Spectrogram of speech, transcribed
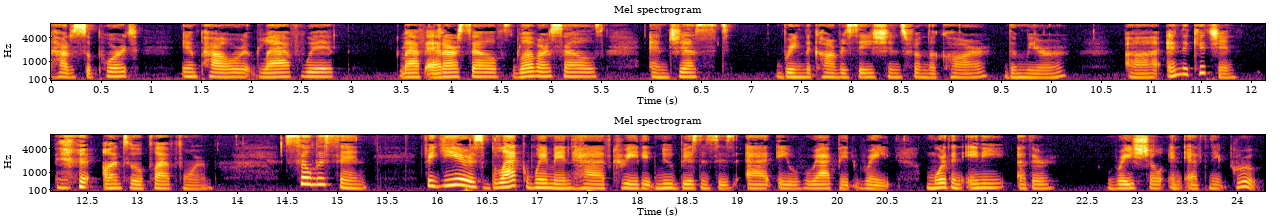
how to support, empower, laugh with, laugh at ourselves, love ourselves, and just bring the conversations from the car, the mirror, uh, and the kitchen onto a platform. So, listen, for years, black women have created new businesses at a rapid rate, more than any other racial and ethnic group.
